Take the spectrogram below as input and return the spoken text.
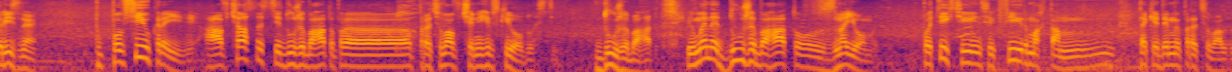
різне по всій Україні. А в частності дуже багато працював в Чернігівській області. Дуже багато. І в мене дуже багато знайомих по тих чи інших фірмах, там, таке, де ми працювали.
